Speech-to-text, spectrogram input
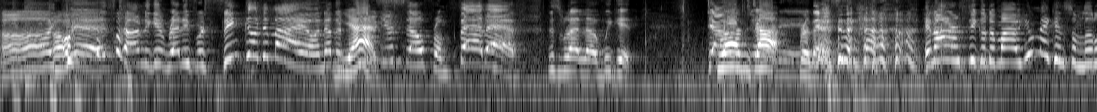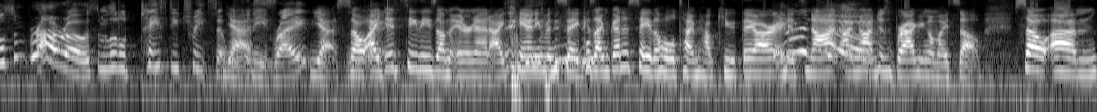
Oh, oh. yeah, it's time to get ready for Cinco de Mayo. Another yes. treat yourself from Fab Abs. This is what I love. We get Gloved up for this. In honor of Cinco de Mayo, you're making some little sombreros, some little tasty treats that yes. we can eat, right? Yes. So okay. I did see these on the internet. I can't even say because I'm gonna say the whole time how cute they are, they and it's not. Cute. I'm not just bragging on myself. So. Um,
